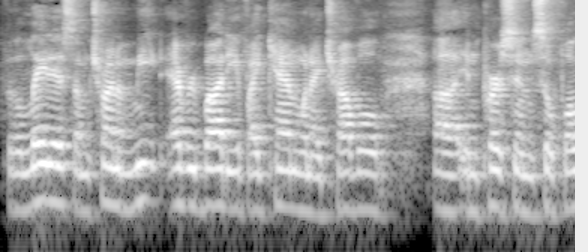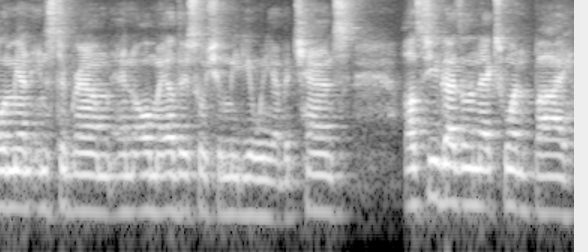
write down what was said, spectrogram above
for the latest. I'm trying to meet everybody if I can when I travel uh, in person. So follow me on Instagram and all my other social media when you have a chance. I'll see you guys on the next one. Bye.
